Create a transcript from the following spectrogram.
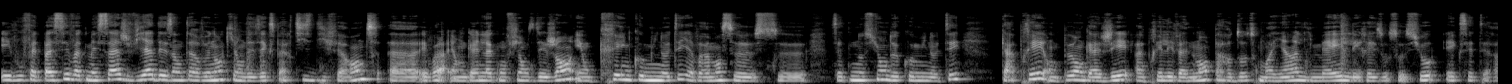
et vous faites passer votre message via des intervenants qui ont des expertises différentes euh, et voilà et on gagne la confiance des gens et on crée une communauté il y a vraiment ce, ce, cette notion de communauté qu'après on peut engager après l'événement par d'autres moyens l'email les réseaux sociaux etc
